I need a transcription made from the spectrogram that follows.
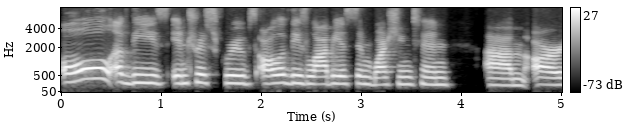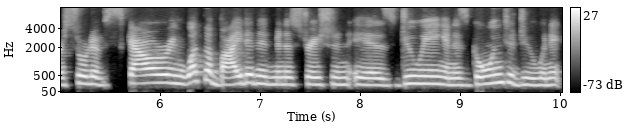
All of these interest groups, all of these lobbyists in Washington um, are sort of scouring what the Biden administration is doing and is going to do when it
